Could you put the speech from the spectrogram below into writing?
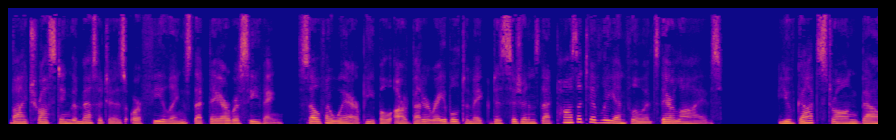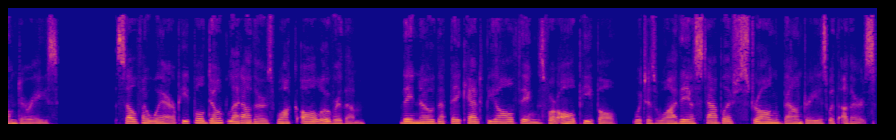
By trusting the messages or feelings that they are receiving, self aware people are better able to make decisions that positively influence their lives. You've got strong boundaries. Self aware people don't let others walk all over them. They know that they can't be all things for all people, which is why they establish strong boundaries with others.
